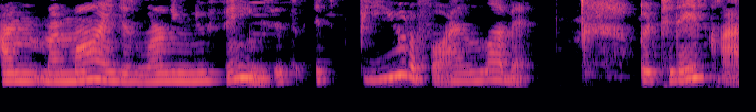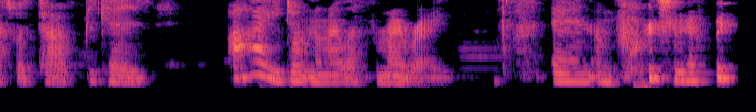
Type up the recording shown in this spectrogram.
I'm my mind is learning new things. It's it's beautiful. I love it. But today's class was tough because I don't know my left from my right. And unfortunately,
